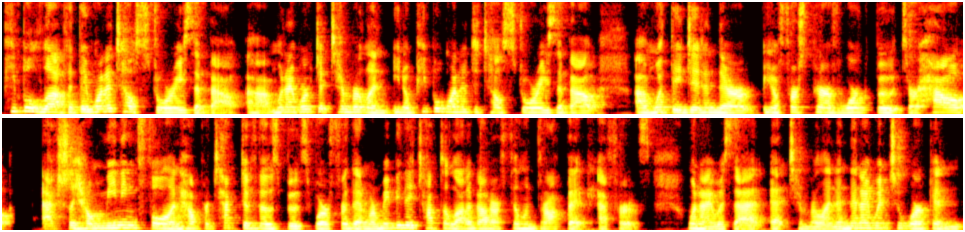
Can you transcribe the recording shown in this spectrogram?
people love that they want to tell stories about. Um, when I worked at Timberland, you know, people wanted to tell stories about um, what they did in their you know first pair of work boots or how actually how meaningful and how protective those boots were for them. Or maybe they talked a lot about our philanthropic efforts when i was at at timberland. And then i went to work in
